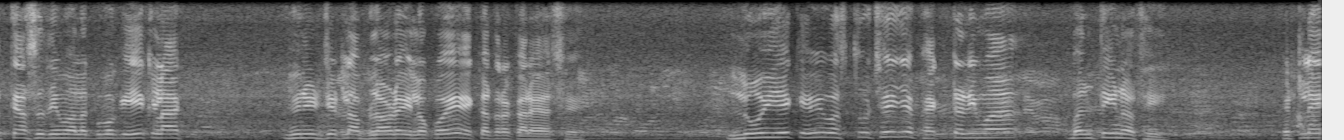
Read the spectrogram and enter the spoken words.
અત્યાર સુધીમાં લગભગ એક લાખ યુનિટ જેટલા બ્લડ એ લોકોએ એકત્ર કર્યા છે. લોહી એક એવી વસ્તુ છે જે ફેક્ટરીમાં બનતી નથી. એટલે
